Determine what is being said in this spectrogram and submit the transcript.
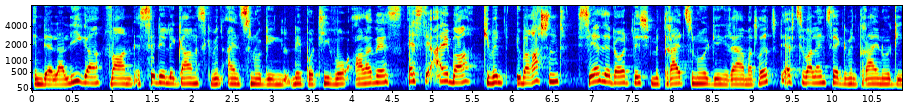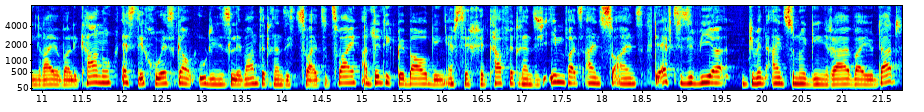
in der La Liga waren City Leganes gewinnt 1 zu 0 gegen Deportivo Alaves. SD Alba gewinnt überraschend sehr, sehr deutlich mit 3 zu 0 gegen Real Madrid. Der FC Valencia gewinnt 3-0 gegen Rayo Vallecano. SD Huesca und Udinese Levante trennen sich 2 zu 2. Athletic Bilbao gegen FC Getafe trennen sich ebenfalls 1 zu 1. Der FC Sevilla gewinnt 1 zu 0 gegen Real Valladolid.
